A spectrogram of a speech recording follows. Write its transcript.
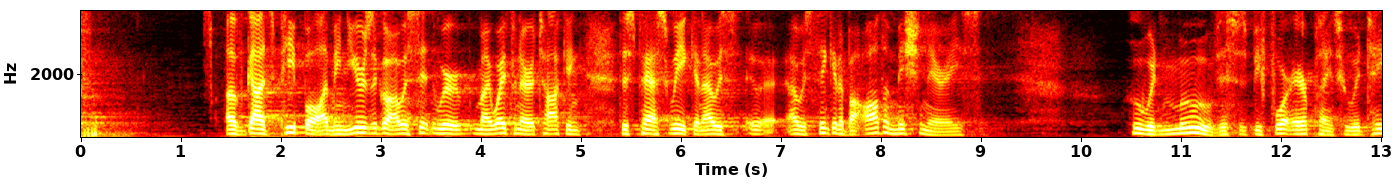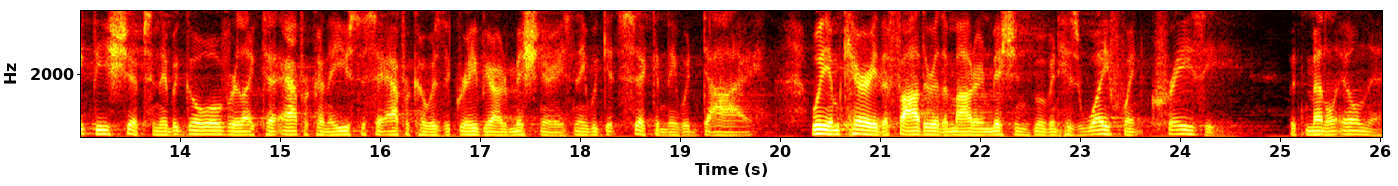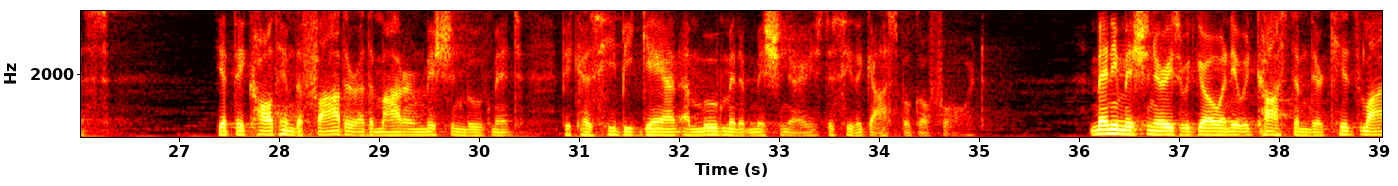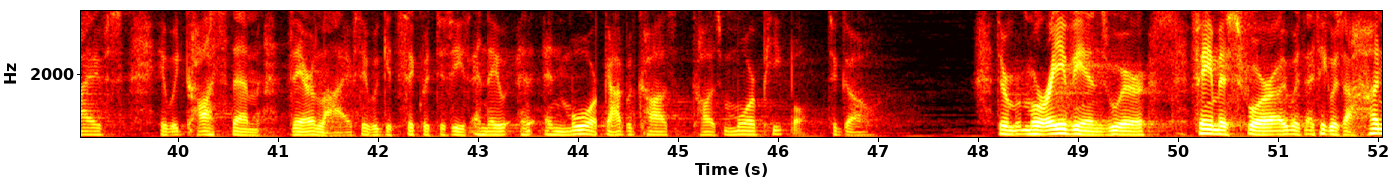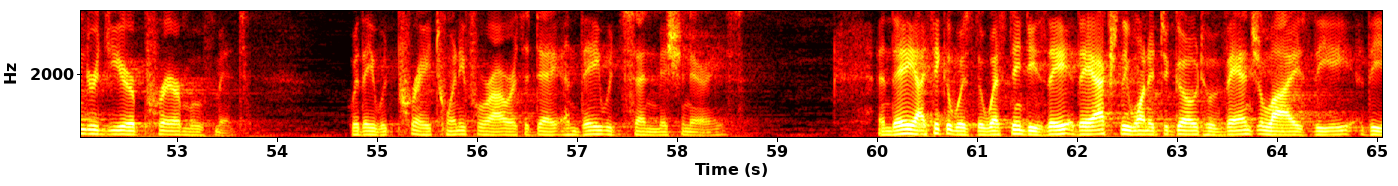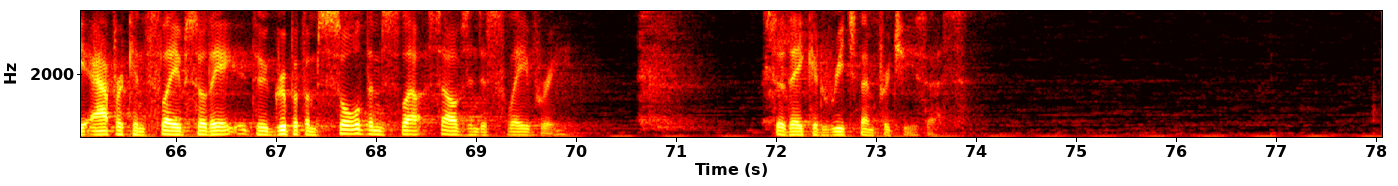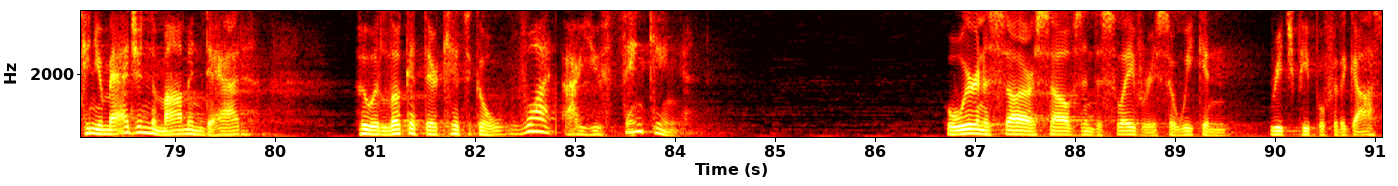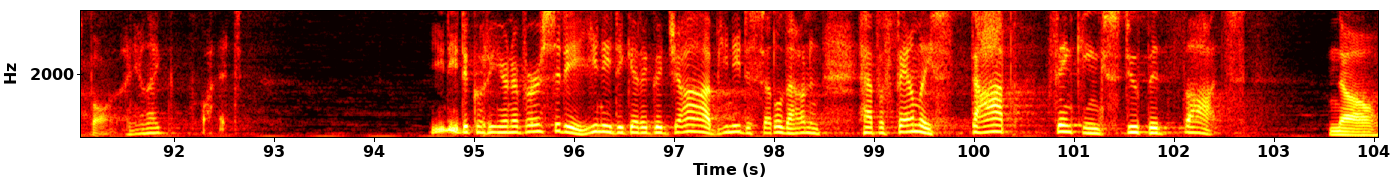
of God's people. I mean, years ago, I was sitting where my wife and I were talking this past week, and I was, I was thinking about all the missionaries who would move. This is before airplanes, who would take these ships and they would go over like to Africa. And they used to say Africa was the graveyard of missionaries, and they would get sick and they would die. William Carey, the father of the modern missions movement, his wife went crazy with mental illness. Yet they called him the father of the modern mission movement because he began a movement of missionaries to see the gospel go forward. Many missionaries would go and it would cost them their kids' lives. It would cost them their lives. They would get sick with disease and, they, and more. God would cause, cause more people to go. The Moravians were famous for, uh, I think it was a hundred year prayer movement where they would pray 24 hours a day and they would send missionaries. And they, I think it was the West Indies, they, they actually wanted to go to evangelize the, the African slaves. So they, the group of them sold themselves into slavery so they could reach them for Jesus. Can you imagine the mom and dad who would look at their kids and go, What are you thinking? Well, we're going to sell ourselves into slavery so we can reach people for the gospel. And you're like, what? You need to go to university. You need to get a good job. You need to settle down and have a family. Stop thinking stupid thoughts. No,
